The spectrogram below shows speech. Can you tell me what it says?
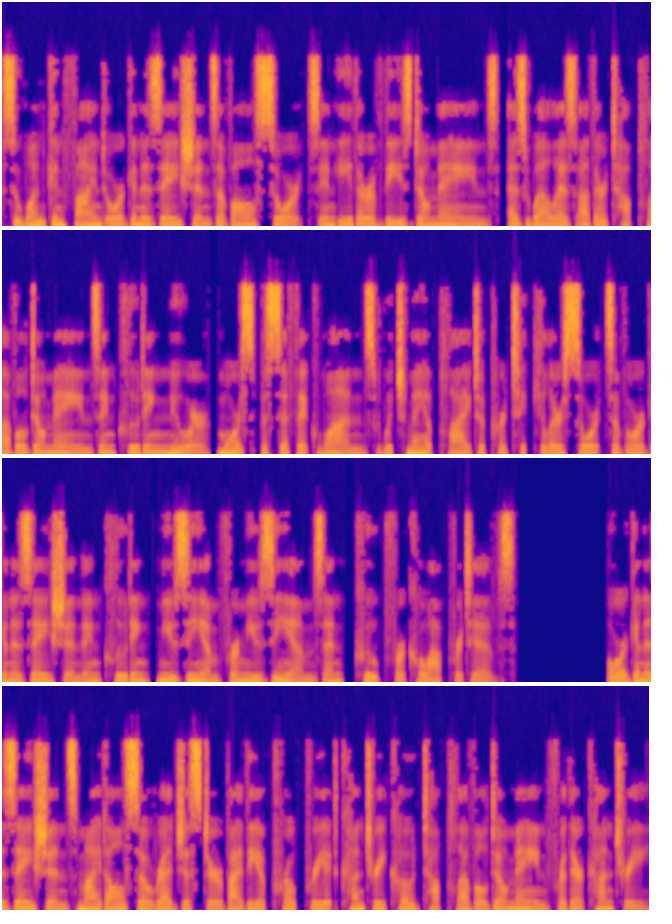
so one can find organizations of all sorts in either of these domains, as well as other top-level domains including newer, more specific ones which may apply to particular sorts of organization including, museum for museums and, coop for cooperatives. Organizations might also register by the appropriate country code top-level domain for their country.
